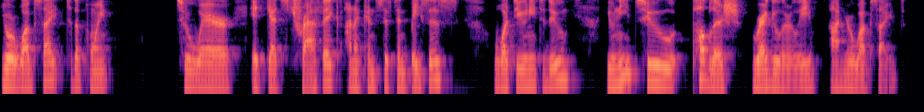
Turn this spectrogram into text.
your website to the point to where it gets traffic on a consistent basis, what do you need to do? you need to publish regularly on your website.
